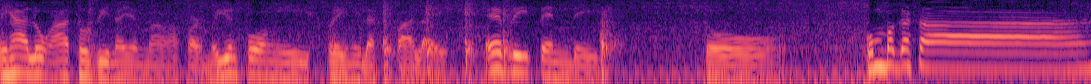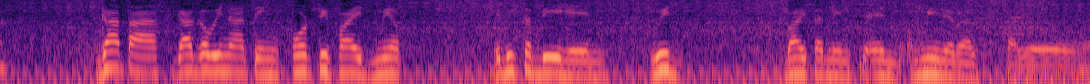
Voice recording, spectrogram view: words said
May halong A2B na yun mga farmer. Yun po ang i-spray nila sa palay. Every 10 days. So, kumbaga sa gatas, gagawin nating 45 milk. Ibig sabihin, with vitamins and minerals pa yun.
